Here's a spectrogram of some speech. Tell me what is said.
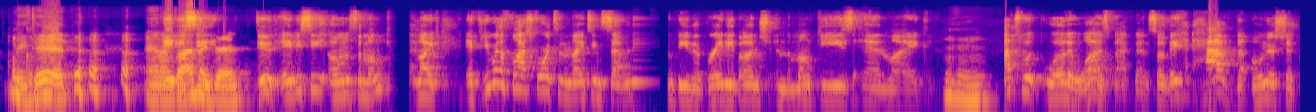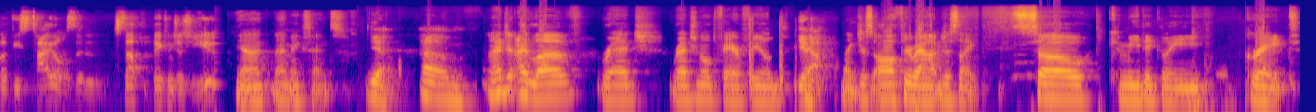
they did, and I'm glad they did. Dude, ABC owns the monkey. Like, if you were to flash forward to the 1970s, it would be the Brady Bunch and the Monkees, and like Mhm. that's what what it was back then. So they have the ownership of these titles and stuff that they can just use. Yeah, that makes sense. Yeah. Um, And I, ju- I love Reg, Reginald Fairfield. Yeah, Like just all throughout, just like so comedically great.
